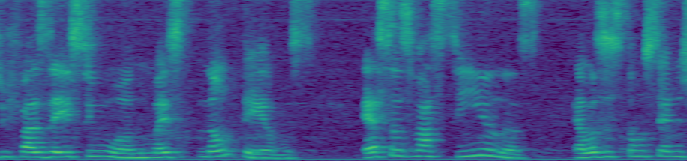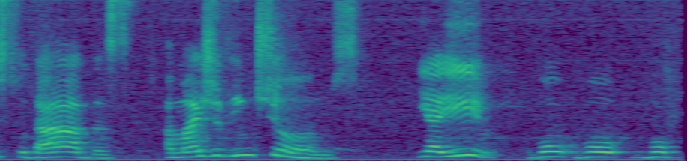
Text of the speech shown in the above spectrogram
de fazer isso em um ano, mas não temos. Essas vacinas, elas estão sendo estudadas há mais de 20 anos. E aí, vou, vou, vou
